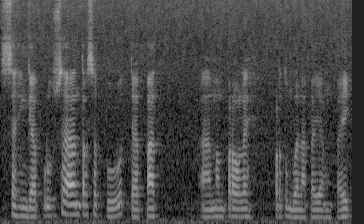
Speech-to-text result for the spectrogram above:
sehingga perusahaan tersebut dapat uh, memperoleh pertumbuhan laba yang baik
